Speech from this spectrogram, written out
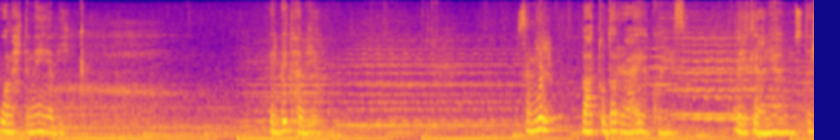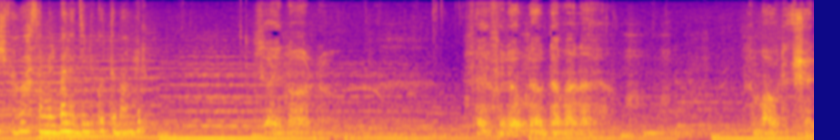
ومحتمية بيك. البيت هبيعه سمير بعته دار رعاية كويسة قالت لي عليها المستشفى وأحسن من البلد دي اللي كنت بعمله. زي النهاردة شايف اليوم ده قدام عينيا. لما عودك شد.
